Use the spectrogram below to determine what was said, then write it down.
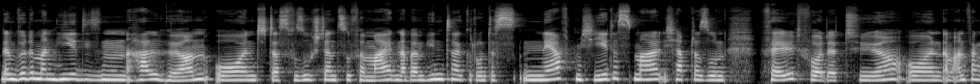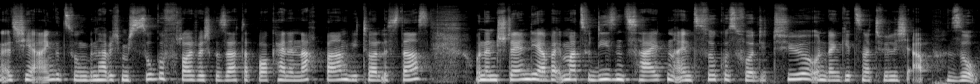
dann würde man hier diesen Hall hören und das versuche ich dann zu vermeiden. Aber im Hintergrund, das nervt mich jedes Mal. Ich habe da so ein Feld vor der Tür und am Anfang, als ich hier eingezogen bin, habe ich mich so gefreut, weil ich gesagt habe, boah, keine Nachbarn, wie toll ist das? Und dann stellen die aber immer zu diesen Zeiten einen Zirkus vor die Tür und dann geht es natürlich ab. So,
